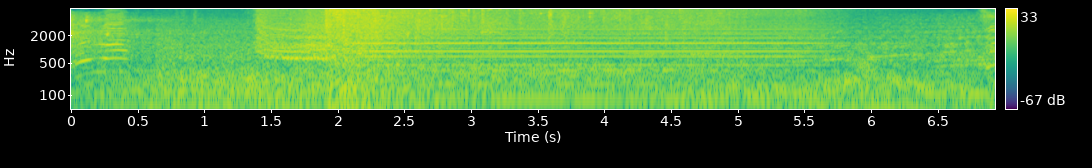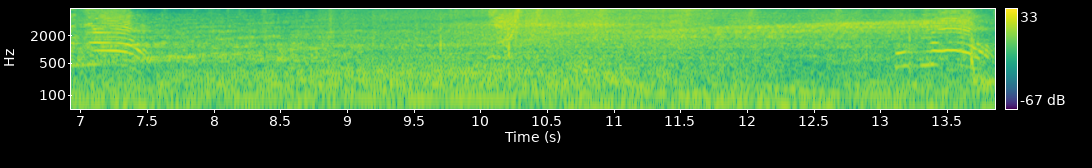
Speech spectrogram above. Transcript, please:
일로 와. 성준아! 성준아!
